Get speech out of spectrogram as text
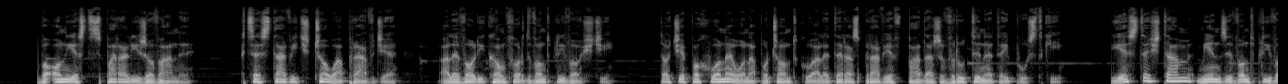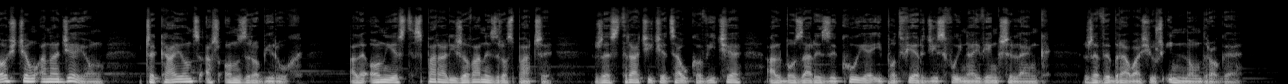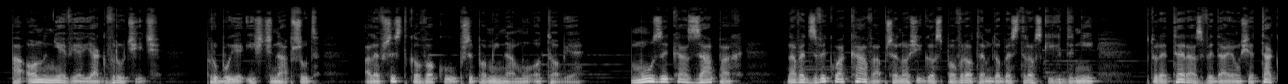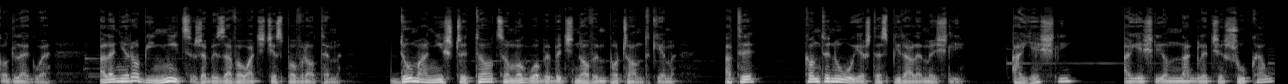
bo on jest sparaliżowany. Chce stawić czoła prawdzie, ale woli komfort wątpliwości. To cię pochłonęło na początku, ale teraz prawie wpadasz w rutynę tej pustki. Jesteś tam między wątpliwością a nadzieją, czekając, aż on zrobi ruch. Ale on jest sparaliżowany z rozpaczy, że straci cię całkowicie albo zaryzykuje i potwierdzi swój największy lęk, że wybrałaś już inną drogę. A on nie wie, jak wrócić. Próbuje iść naprzód, ale wszystko wokół przypomina mu o tobie. Muzyka, zapach, nawet zwykła kawa przenosi go z powrotem do beztroskich dni, które teraz wydają się tak odległe, ale nie robi nic, żeby zawołać cię z powrotem. Duma niszczy to, co mogłoby być nowym początkiem, a ty kontynuujesz tę spiralę myśli. A jeśli? A jeśli on nagle cię szukał?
